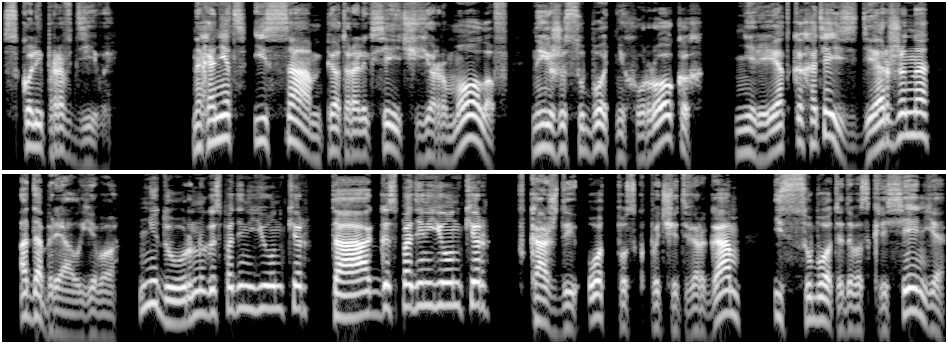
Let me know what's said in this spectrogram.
сколь и правдивы. Наконец, и сам Петр Алексеевич Ермолов на ежесубботних уроках нередко, хотя и сдержанно, одобрял его. «Недурно, господин юнкер». «Так, господин юнкер». В каждый отпуск по четвергам из субботы до воскресенья,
